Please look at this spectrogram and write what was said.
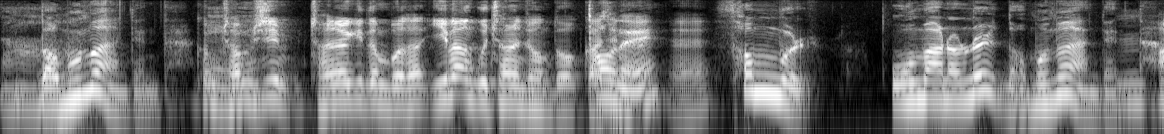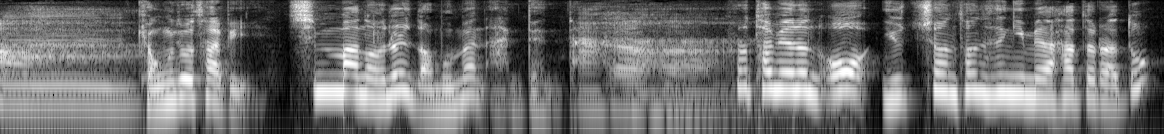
아. 넘으면 안 된다. 그럼 네. 점심 저녁이든 뭐 2만 9천 원 정도까지. 어, 네. 예. 선물 5만 원을 넘으면 안 된다. 음. 경조사비 10만 원을 넘으면 안 된다. 아하. 그렇다면은 어 유치원 선생님이라 하더라도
